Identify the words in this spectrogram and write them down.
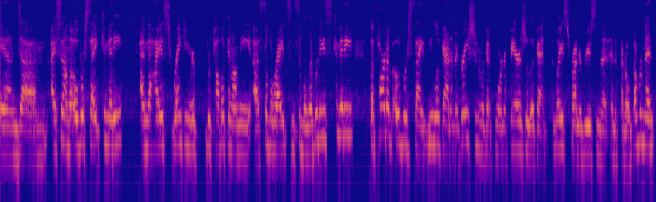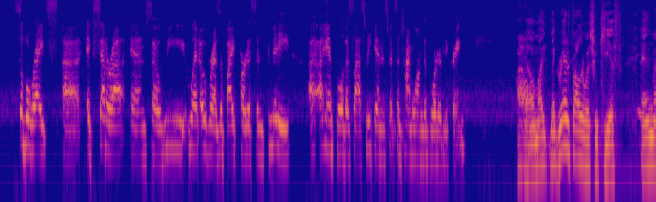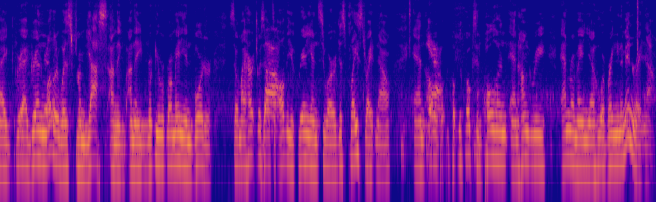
And um, I sit on the Oversight Committee. I'm the highest ranking re- Republican on the uh, Civil Rights and Civil Liberties Committee. But part of oversight, we look at immigration, we look at foreign affairs, we look at waste, fraud, and abuse in the, in the federal government, civil rights, uh, et cetera. And so we went over as a bipartisan committee, a, a handful of us last weekend, and spent some time along the border of Ukraine. You know, my, my grandfather was from Kiev, and my gra- grandmother was from Iași on the on the Ro- Romanian border. So my heart goes out to all the Ukrainians who are displaced right now, and all the, the folks in Poland and Hungary and Romania who are bringing them in right now.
